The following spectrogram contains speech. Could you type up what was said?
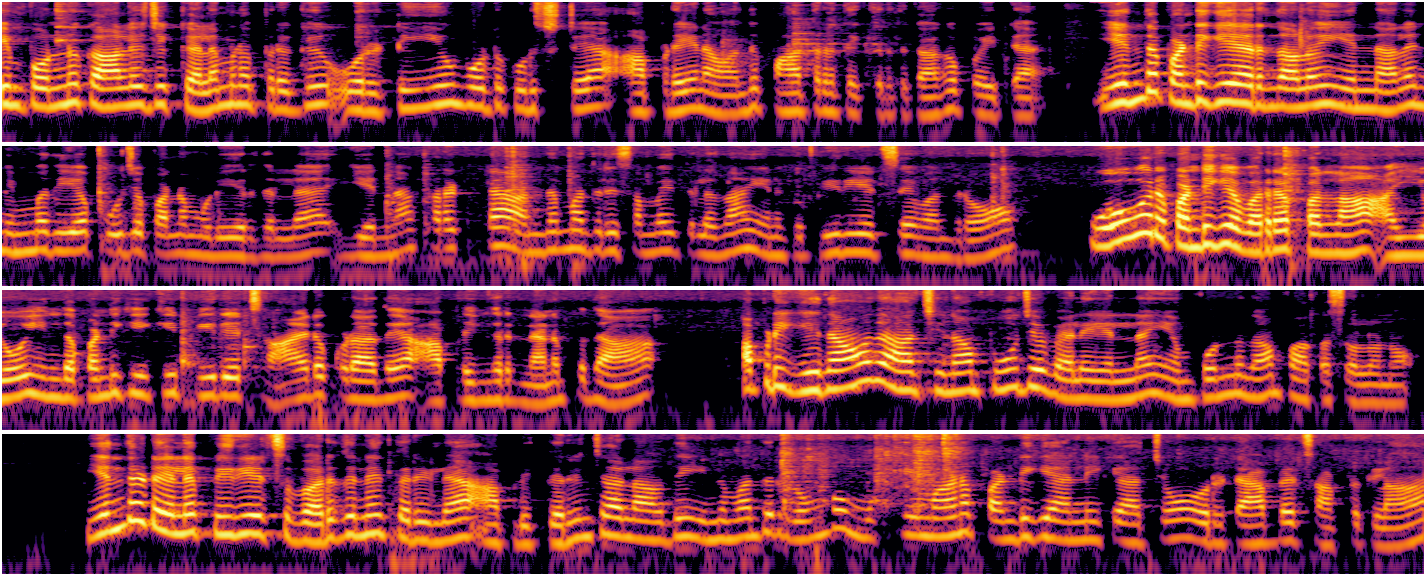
என் பொண்ணு காலேஜுக்கு கிளம்புன பிறகு ஒரு டீயும் போட்டு குடிச்சிட்டு அப்படியே நான் வந்து பாத்திரம் தைக்கிறதுக்காக போயிட்டேன். எந்த பண்டிகையாக இருந்தாலும் என்னால் நிம்மதியாக பூஜை பண்ண முடியறதில்ல. ஏன்னா கரெக்டாக அந்த மாதிரி சமயத்தில் தான் எனக்கு பீரியட்ஸே வந்துடும் ஒவ்வொரு பண்டிகை வர்றப்பெல்லாம் ஐயோ இந்த பண்டிகைக்கு பீரியட்ஸ் ஆகிடக்கூடாது அப்படிங்கிற நினப்பு தான். அப்படி ஏதாவது ஆச்சுன்னா பூஜை வேலையெல்லாம் என் பொண்ணு தான் பார்க்க சொல்லணும். எந்த டேல பீரியட்ஸ் வருதுன்னே தெரியல. அப்படி தெரிஞ்சாலாவது இந்த மாதிரி ரொம்ப முக்கியமான பண்டிகை அன்னைக்காச்சும் ஒரு டேப்லெட் சாப்பிட்டுக்கலாம்.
